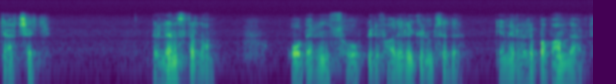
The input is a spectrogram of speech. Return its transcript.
Gerçek. Bir Lannister'dan. Oberyn soğuk bir ifadeyle gülümsedi. Emirleri babam verdi.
